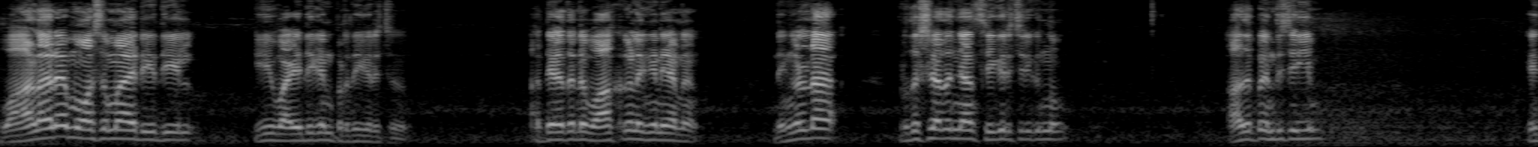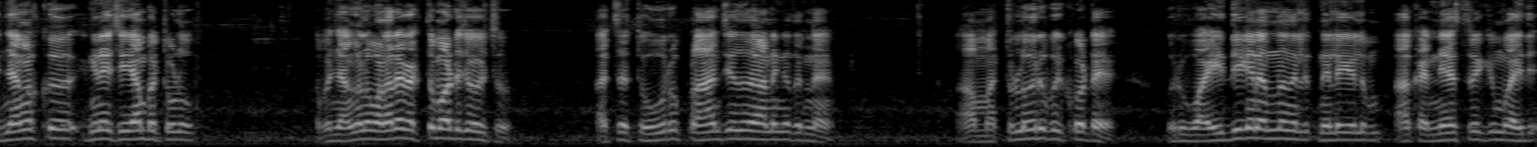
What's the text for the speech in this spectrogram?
വളരെ മോശമായ രീതിയിൽ ഈ വൈദികൻ പ്രതികരിച്ചു അദ്ദേഹത്തിന്റെ വാക്കുകൾ ഇങ്ങനെയാണ്. നിങ്ങളുടെ പ്രതിഷേധം ഞാൻ സ്വീകരിച്ചിരിക്കുന്നു. അതിപ്പോൾ എന്ത് ചെയ്യും? ഞങ്ങൾക്ക് ഇങ്ങനെ ചെയ്യാൻ പറ്റുള്ളൂ. അപ്പം ഞങ്ങൾ വളരെ വ്യക്തമായിട്ട് ചോദിച്ചു. അച്ഛൻ ടൂർ പ്ലാൻ ചെയ്തതാണെങ്കിൽ തന്നെ ആ മറ്റുള്ളവർ പോയിക്കോട്ടെ ഒരു വൈദികൻ എന്ന നിലയിലും ആ കന്യാസ്ത്രീക്കും വൈദ്യ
